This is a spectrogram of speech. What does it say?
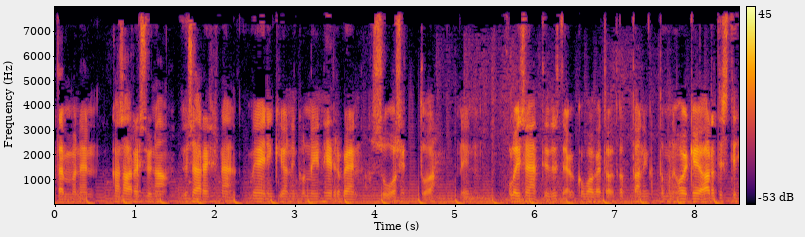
tämmönen kasarisynä, ysärisynä meininki on niin, niin hirveän suosittua, niin oli sehän tietysti aika kova veto, että ottaa niin oikea artisti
